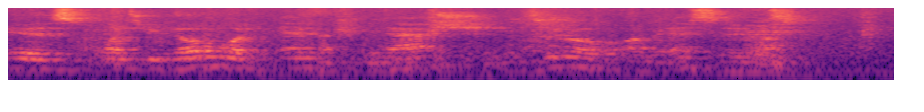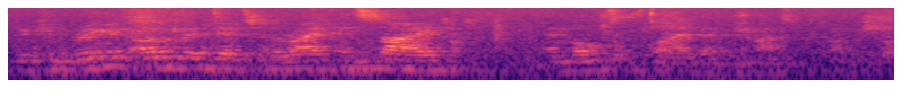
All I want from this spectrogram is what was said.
is, once you know what f dash 0 of s is, you can bring it over here to the right-hand side and multiply that transfer function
